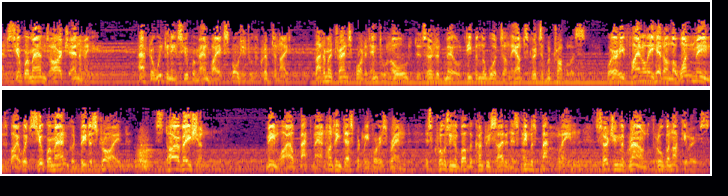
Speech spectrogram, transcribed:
and Superman's arch enemy. After weakening Superman by exposure to the kryptonite, Latimer transported him to an old, deserted mill deep in the woods on the outskirts of Metropolis, where he finally hit on the one means by which Superman could be destroyed starvation. Meanwhile, Batman, hunting desperately for his friend, is cruising above the countryside in his famous Batplane, searching the ground through binoculars.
